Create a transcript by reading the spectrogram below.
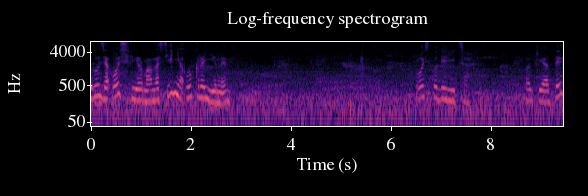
Друзі, ось фірма Насіння України. Ось подивіться. Пакети.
